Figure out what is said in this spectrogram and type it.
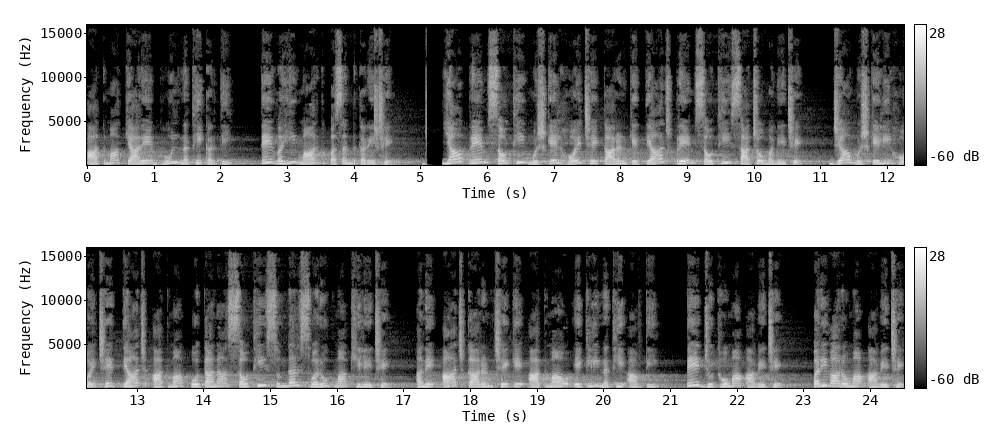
આત્મા ક્યારેય ભૂલ નથી કરતી, તે વહી માર્ગ પસંદ કરે છે. યા પ્રેમ સૌથી મુશ્કેલ હોય છે કારણ કે ત્યાં જ પ્રેમ સૌથી સાચો બને છે. જ્યાં મુશ્કેલી હોય છે ત્યાં જ આત્મા પોતાના સૌથી સુંદર સ્વરૂપમાં ખીલે છે. અને આ જ કારણ છે કે આત્માઓ એકલી નથી આવતી, તે જૂથોમાં આવે છે, પરિવારોમાં આવે છે,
